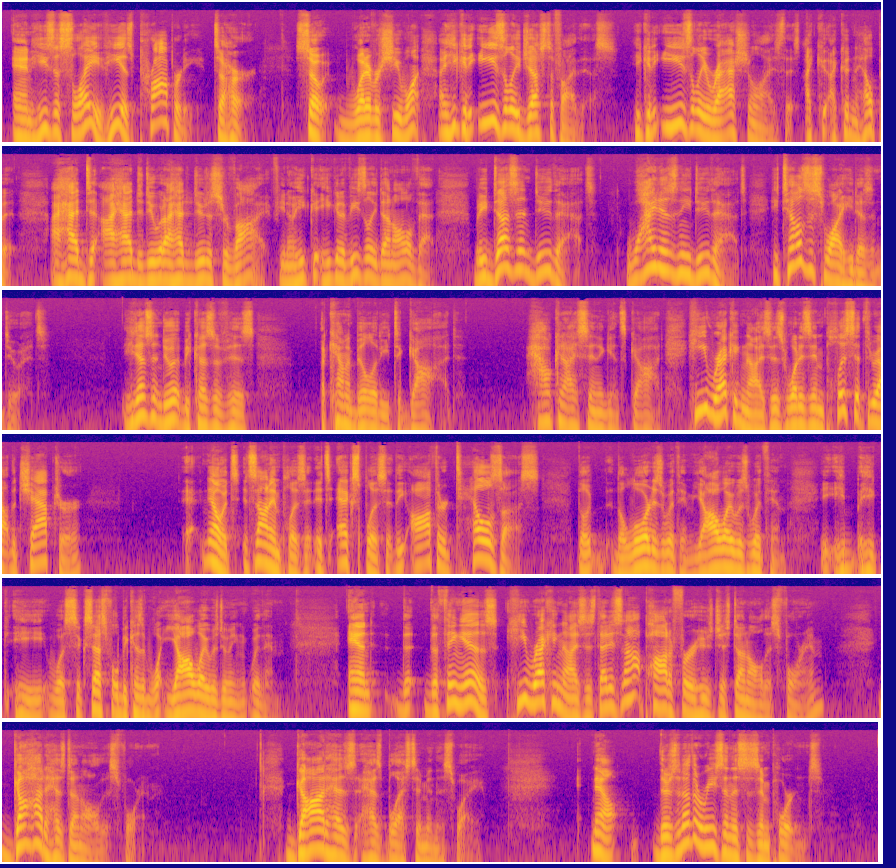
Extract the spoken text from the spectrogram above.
And he's a slave, he is property to her. So, whatever she wants, I mean, he could easily justify this. He could easily rationalize this. I, I couldn't help it. I had to I had to do what I had to do to survive. You know, he could, he could have easily done all of that. But he doesn't do that. Why doesn't he do that? He tells us why he doesn't do it. He doesn't do it because of his accountability to God. How could I sin against God? He recognizes what is implicit throughout the chapter. No, it's it's not implicit, it's explicit. The author tells us the, the Lord is with him. Yahweh was with him. He, he, he was successful because of what Yahweh was doing with him. And the, the thing is, he recognizes that it's not Potiphar who's just done all this for him. God has done all this for him. God has, has blessed him in this way. Now, there's another reason this is important.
